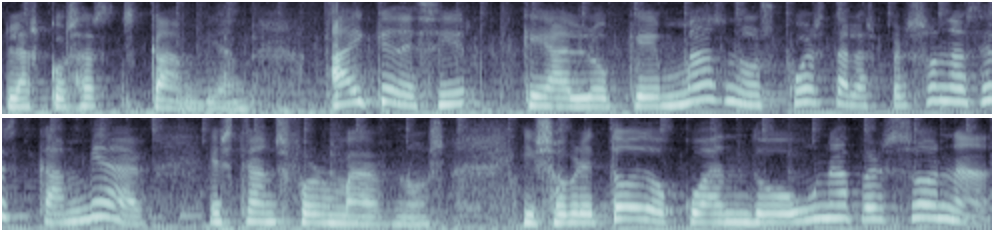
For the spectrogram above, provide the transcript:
las cosas cambian. Hay que decir que a lo que más nos cuesta a las personas es cambiar, es transformarnos. Y sobre todo cuando una persona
